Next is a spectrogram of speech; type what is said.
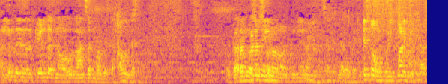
ಅಲ್ಲಿಂದ ಏನಾದ್ರು ಕೇಳಿದಾಗ ನಾವು ಅವ್ರಿಗೆ ಆನ್ಸರ್ ಮಾಡ್ಬೇಕಾ ಹೌದು ಮಾಡಿದ್ವಿ ಸರ್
